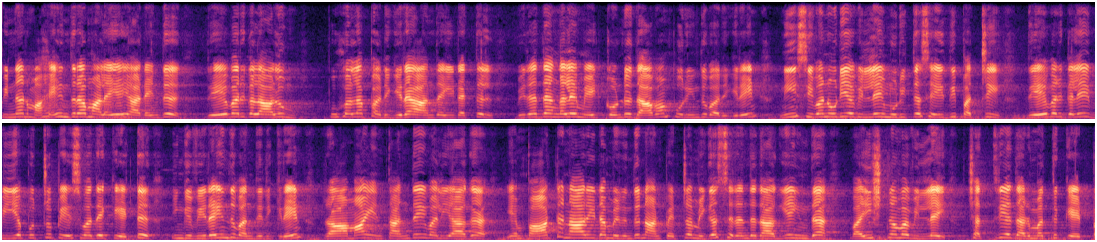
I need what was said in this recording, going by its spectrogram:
பின்னர் மகேந்திர மலையை அடைந்து தேவர்களாலும் புகழப்படுகிற அந்த இடத்தில் விரதங்களை மேற்கொண்டு தவம் புரிந்து வருகிறேன். நீ சிவனுடைய வில்லை முடித்த செய்தி பற்றி தேவர்களே வியப்புற்று பேசுவதை கேட்டு இங்கு விரைந்து வந்திருக்கிறேன். ராமா என் தந்தை வழியாக என் பாட்டனாரிடமிருந்து நான் பெற்ற மிக சிறந்ததாகிய இந்த வைஷ்ணவ வில்லை சத்திரிய தர்மத்துக்கேற்ப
